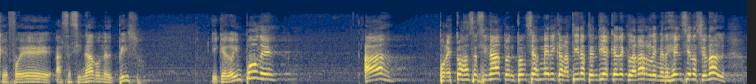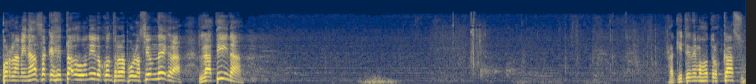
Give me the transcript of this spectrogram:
que fue asesinado en el piso y quedó impune a por estos asesinatos, entonces América Latina tendría que declarar la emergencia nacional por la amenaza que es Estados Unidos contra la población negra, latina. Aquí tenemos otros casos.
